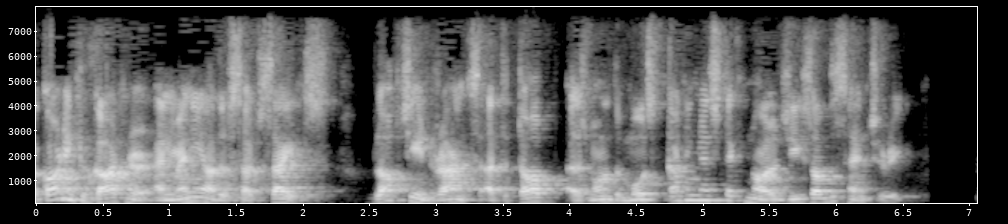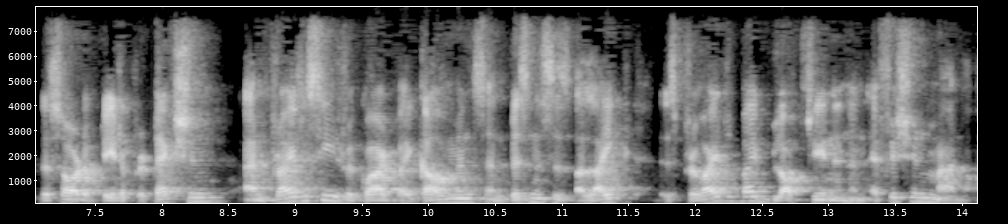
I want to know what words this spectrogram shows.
According to Gartner and many other such sites, blockchain ranks at the top as one of the most cutting edge technologies of the century. The sort of data protection and privacy required by governments and businesses alike is provided by blockchain in an efficient manner.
